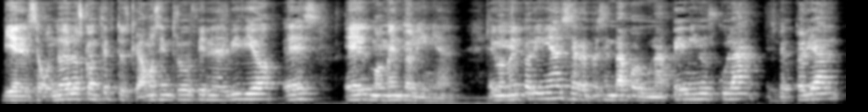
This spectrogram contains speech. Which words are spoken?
Bien, el segundo de los conceptos que vamos a introducir en el vídeo es el momento lineal. El momento lineal se representa por una P minúscula, es vectorial,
